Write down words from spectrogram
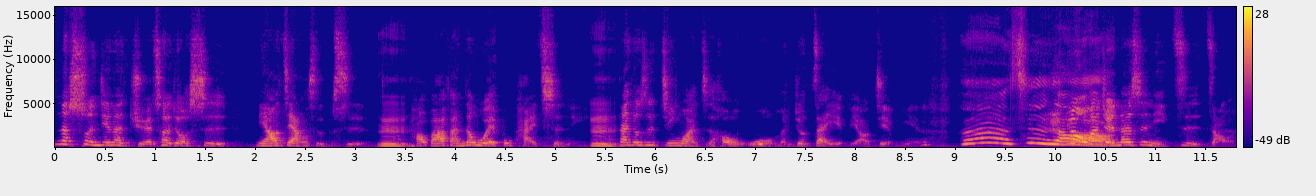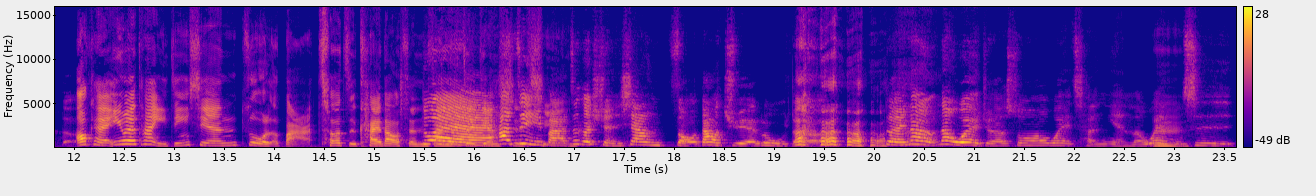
那瞬间的决策就是你要这样是不是？嗯。好吧，反正我也不排斥你。嗯，那就是今晚之后，我们就再也不要见面，啊是哦，因为我会觉得那是你自找的。OK，因为他已经先做了把车子开到深对山的这件事情，他自己把这个选项走到绝路的，对，那那我也觉得说，我也成年了，我也不是，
